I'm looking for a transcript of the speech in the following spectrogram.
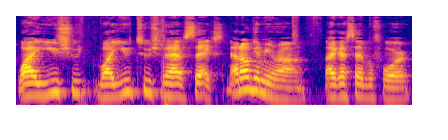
why you should, why you two should have sex. Now, don't get me wrong. Like I said before,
